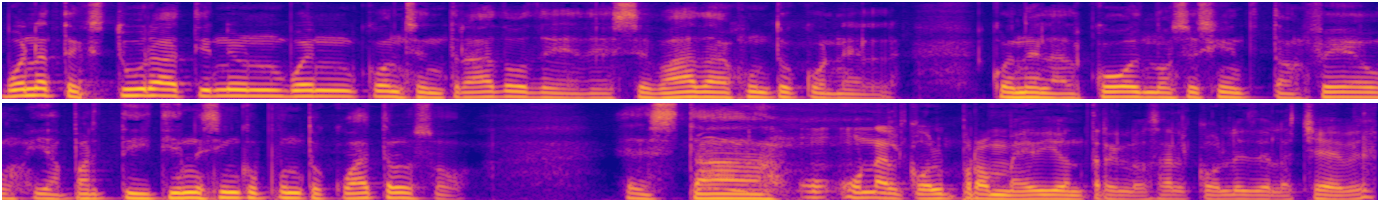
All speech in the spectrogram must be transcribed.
buena textura, tiene un buen concentrado de, de cebada junto con el, con el alcohol, no se siente tan feo. Y aparte, y tiene 5.4, so está, Un, un alcohol promedio entre los alcoholes de la cheve.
